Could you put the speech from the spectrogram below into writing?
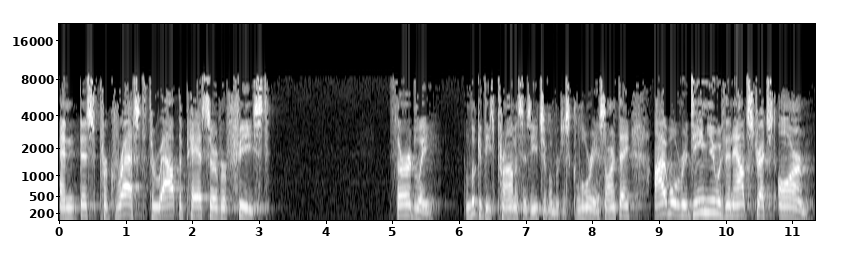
And this progressed throughout the Passover feast. Thirdly, look at these promises. Each of them are just glorious, aren't they? I will redeem you with an outstretched arm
